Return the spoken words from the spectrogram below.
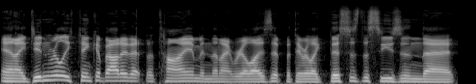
and I didn't really think about it at the time, and then I realized it. But they were like, "This is the season that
